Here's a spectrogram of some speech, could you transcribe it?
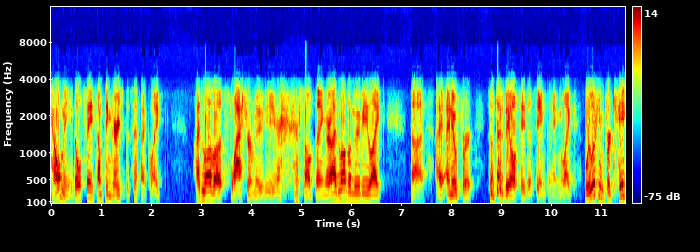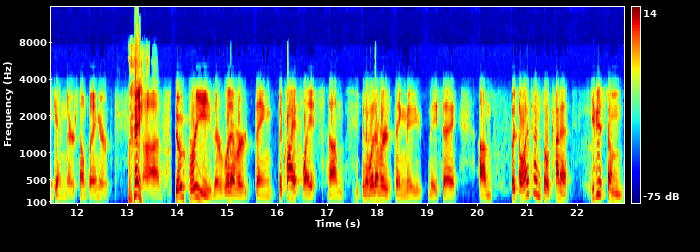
tell me, they'll say something very specific, like, I'd love a slasher movie or, or something, or I'd love a movie like, uh, I, I know for sometimes they all say the same thing, like we're looking for Taken or something, or Right. uh, Don't Breathe or whatever thing, The Quiet Place, um, you know, whatever thing they they say. Um, but a lot of times they'll kind of give you some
